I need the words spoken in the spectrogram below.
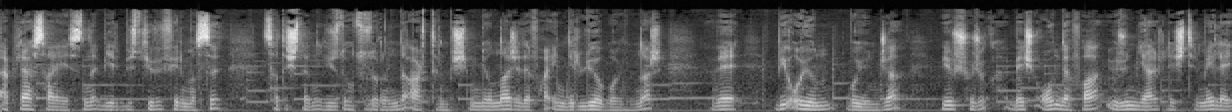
app'ler sayesinde bir bisküvi firması satışlarını %30 oranında arttırmış. Milyonlarca defa indiriliyor bu oyunlar ve bir oyun boyunca bir çocuk 5-10 defa ürün yerleştirmeyle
